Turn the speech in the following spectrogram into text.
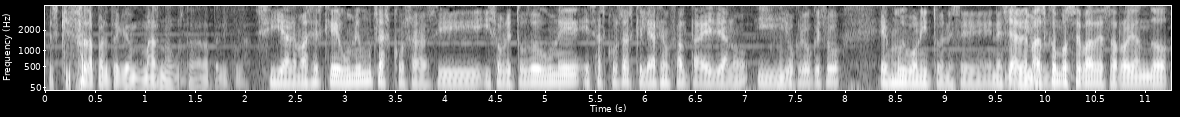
es quizá la parte que más me gusta de la película. Sí, además es que une muchas cosas y, y sobre todo une esas cosas que le hacen falta a ella, ¿no? Y yo creo que eso es muy bonito en ese, en ese Mm. Y además cómo se va desarrollando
